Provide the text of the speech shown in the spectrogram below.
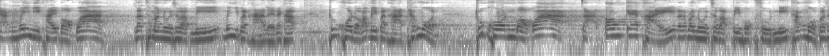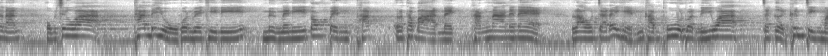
ยังไม่มีใครบอกว่ารัฐธรรมนูญฉบับนี้ไม่มีปัญหาเลยนะครับ ทุกคนบอกว่ามีปัญหาทั้งหมด ทุกคนบอกว่าจะต้องแก้ไขรัฐธรรมนูญฉบับปี 60 นี้ทั้งหมดเพราะฉะนั้นผมเชื่อว่าท่านได้อยู่บนเวทีนี้หนึ่งในนี้ต้องเป็นพักรัฐบาลในครั้งหน้าแน่ ๆ เราจะได้เห็นคำพูดวันนี้ว่าจะเกิดขึ้นจริงไหม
